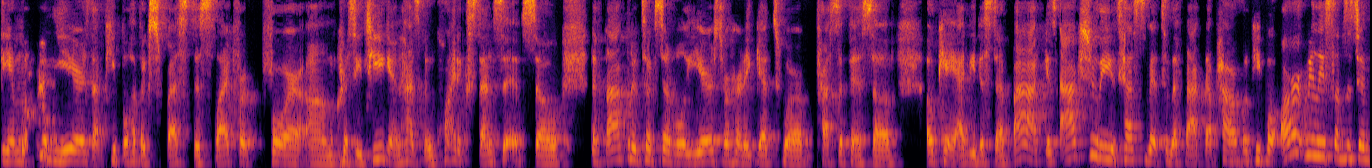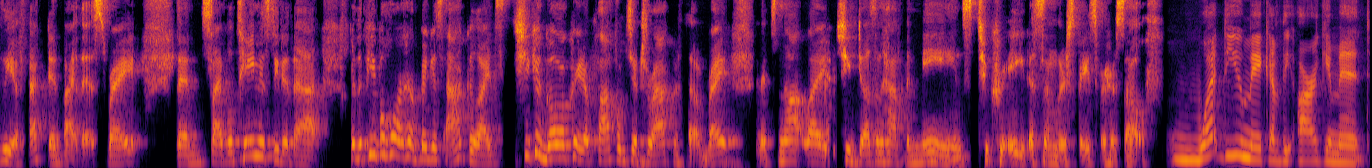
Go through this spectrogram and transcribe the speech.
the amount of years that people have expressed dislike for for um, Chrissy Teigen has been quite extensive. So the fact that it took several years for her to get to a precipice of okay, I need to step back is actually a testament to the fact that powerful people aren't really substantively affected by this, right? Then simultaneously to that, for the people who are her biggest acolytes, she could go and create a platform to interact with them, right? It's not like she doesn't have the means to create a similar space for herself. What do you make of the argument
